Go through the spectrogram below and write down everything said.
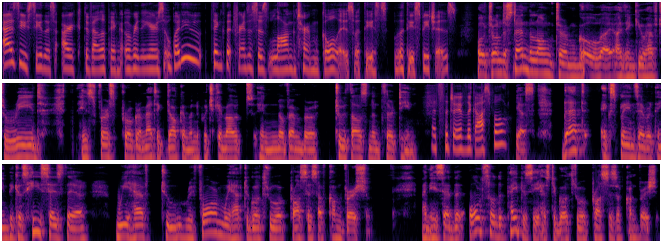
as you see this arc developing over the years, what do you think that Francis's long-term goal is with these with these speeches? Well, to understand the long-term goal, I, I think you have to read his first programmatic document, which came out in November 2013. That's the joy of the gospel? Yes. That explains everything because he says there we have to reform, we have to go through a process of conversion. And he said that also the papacy has to go through a process of conversion.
